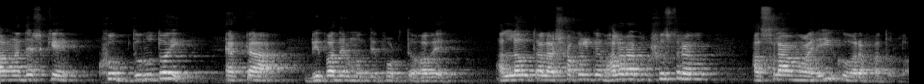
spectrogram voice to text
বাংলাদেশকে খুব দ্রুতই একটা বিপদের মধ্যে পড়তে হবে। আল্লাহ তালা সকলকে ভালো রাখুক, সুস্থ রাখুক। আসসালামু আলাইকুম রহমতুল্লাহ।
